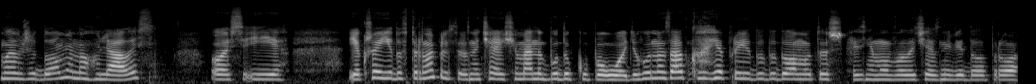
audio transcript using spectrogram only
Ми вже вдома нагулялись. Ось і якщо я їду в Тернопіль, це означає, що в мене буде купа одягу назад, коли я приїду додому. Тож я зніму величезне відео про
